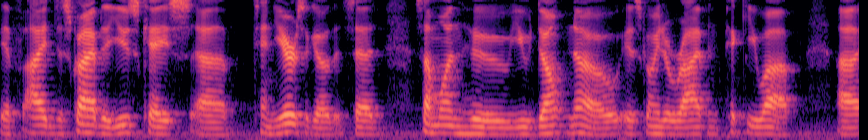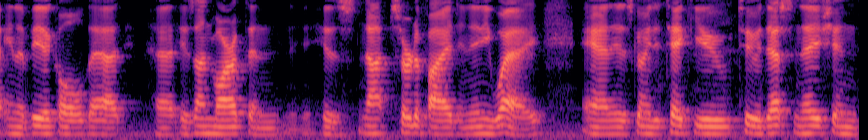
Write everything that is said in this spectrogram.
If I described a use case 10 years ago that said someone who you don't know is going to arrive and pick you up uh, in a vehicle that uh, is unmarked and is not certified in any way and is going to take you to a destination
